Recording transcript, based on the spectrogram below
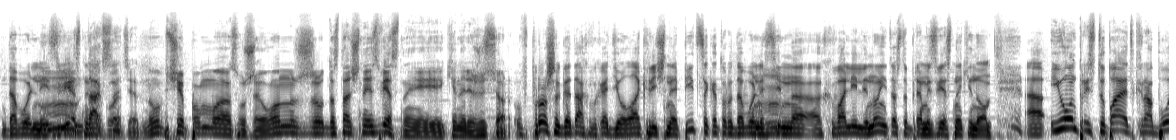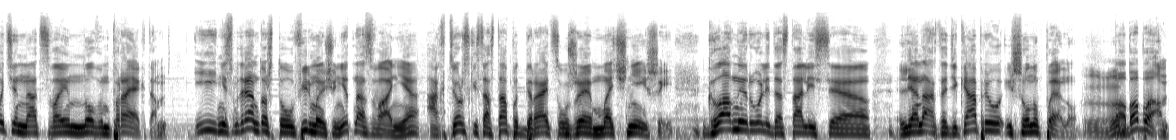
Довольно известный Да, такой. кстати. Ну, вообще, по-моему, слушай, он же достаточно известный кинорежиссер. В прошлых годах выходила «Лакричная пицца», которую довольно сильно э, хвалили, но не то, что прям известное кино. А, И он приступает к работе над своим новым проектом. И несмотря на то, что у фильма еще нет названия, актерский состав подбирается уже мощнейший. Главные роли достались э, Леонардо Ди Каприо и Шону Пену. Ба-ба-бам.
